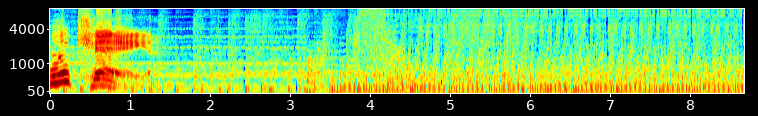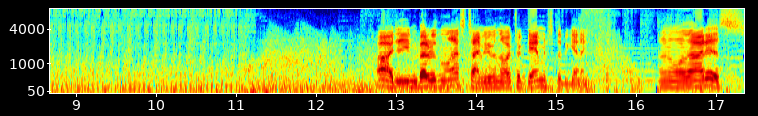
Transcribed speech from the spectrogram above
Okay. Oh, I did even better than last time, even though I took damage at the beginning. I don't know what that is.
